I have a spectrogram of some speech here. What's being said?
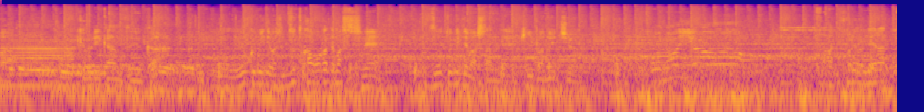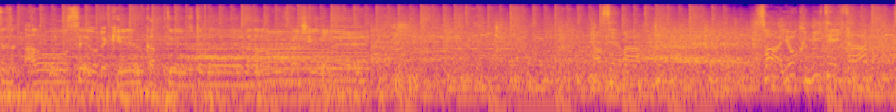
は、この距離感というか、よく見てました、ずっと顔上がってますしね、ずっと見てましたんで、キーパーの位置を。この岩をこれを狙って、あの精度で蹴れるかっていうところ、なかなか難しいので、増山。さあよく見ていた。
